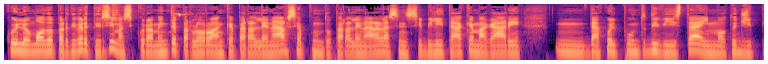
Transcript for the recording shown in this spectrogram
Quello è un modo per divertirsi, ma sicuramente per loro anche per allenarsi, appunto per allenare la sensibilità che magari mh, da quel punto di vista in MotoGP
